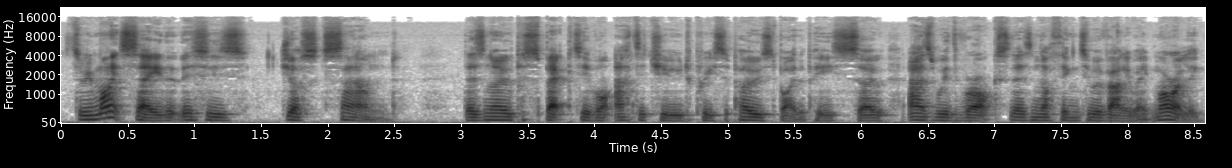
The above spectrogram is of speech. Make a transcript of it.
So we might say that this is just sound. There's no perspective or attitude presupposed by the piece, so as with rocks, there's nothing to evaluate morally.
